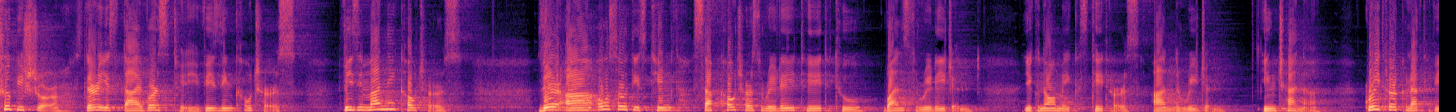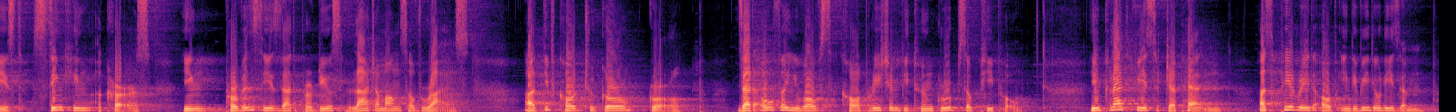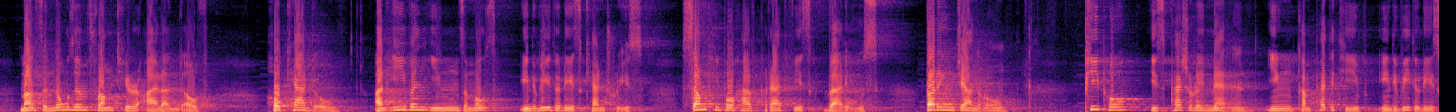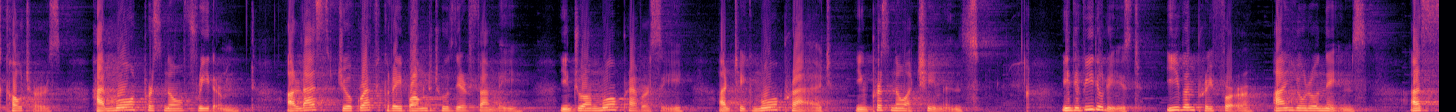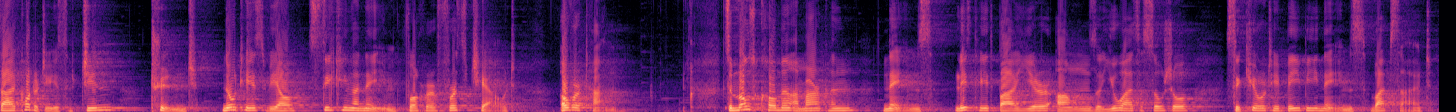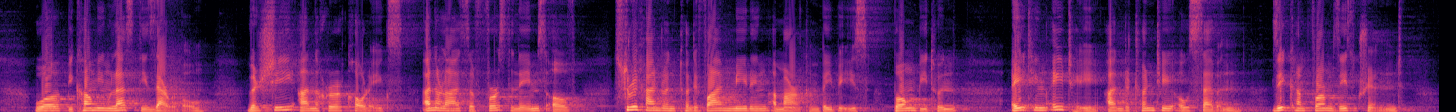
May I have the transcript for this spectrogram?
To be sure, there is diversity within cultures. Within many cultures, there are also distinct subcultures related to one's religion, economic status, and region. In China, greater collectivist thinking occurs in provinces that produce large amounts of rice, a difficult to grow that often involves cooperation between groups of people. In collectivist Japan, a spirit of individualism marks the northern frontier island of Hokkaido, and even in the most individualist countries, some people have collectivist values. But in general, people, especially men, in competitive individualist cultures, have more personal freedom, are less geographically bound to their family, enjoy more privacy, and take more pride in personal achievements. Individualists even prefer unusual names, as psychologist Jean Twenge noticed while seeking a name for her first child. Over time, the most common American names listed by year on the U.S. Social Security Baby Names website were becoming less desirable when she and her colleagues analyzed the first names of 325 million American babies born between 1880 and 2007, they confirmed this trend,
